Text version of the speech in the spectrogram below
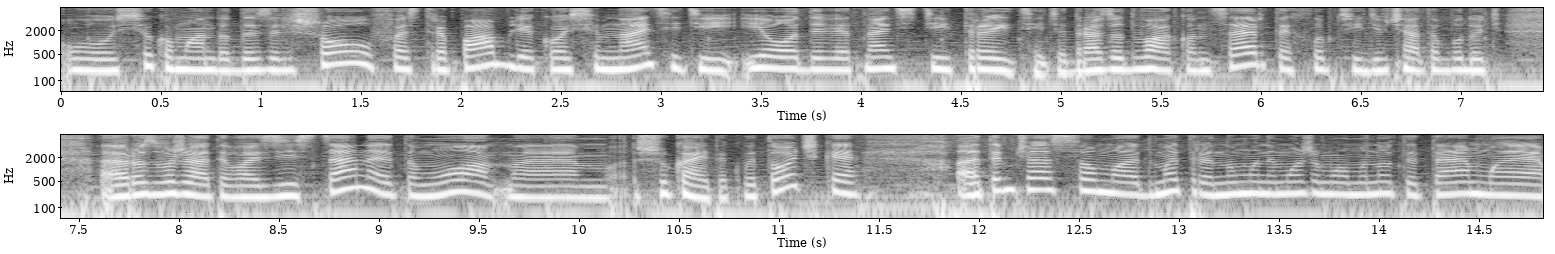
усю команду Дизель Шоу Fest Republic о 17 і о 19.30. Одразу два концерти. Хлопці і дівчата будуть е, розважати вас зі сцени, тому ем, шукайте квиточки. Тим часом, е, Дмитре, ну ми не можемо минути теми,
